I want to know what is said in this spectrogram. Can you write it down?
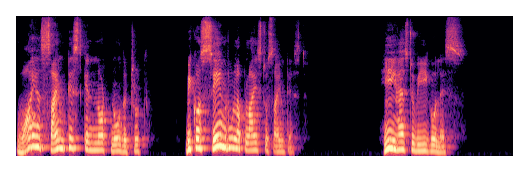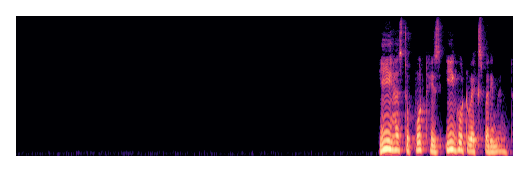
Why a scientist cannot know the truth? Because same rule applies to scientist. He has to be egoless. He has to put his ego to experiment.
